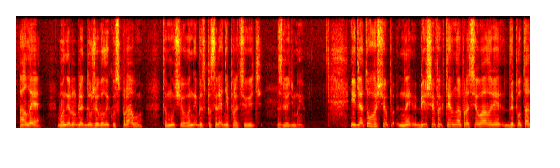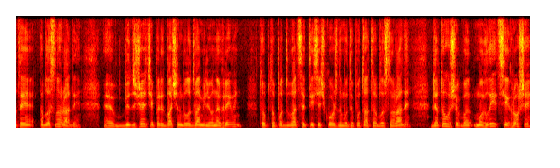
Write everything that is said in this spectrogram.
Але вони роблять дуже велику справу, тому що вони безпосередньо працюють з людьми. І для того, щоб більш ефективно працювали депутати обласної ради, е, в бюджеті передбачено було 2 мільйони гривень, тобто по 20 тисяч кожному депутату обласної ради, для того, щоб могли ці гроші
